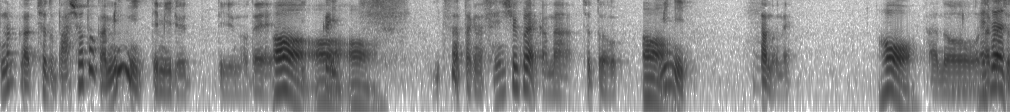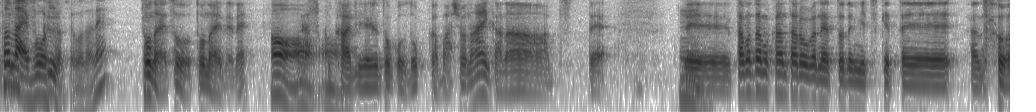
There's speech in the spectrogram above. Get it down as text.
あなんかちょっと場所とか見に行ってみるっていうので一回いつだったかな先週ぐらいかなちょっとうん見に行ったのね。ほあのそれ都内某所ってことね。都内そう都内でね。安く借りれるとこどっか場所ないかなっつって。でたまたま勘太郎がネットで見つけてあの、う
